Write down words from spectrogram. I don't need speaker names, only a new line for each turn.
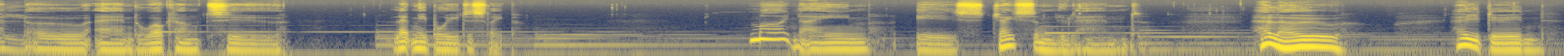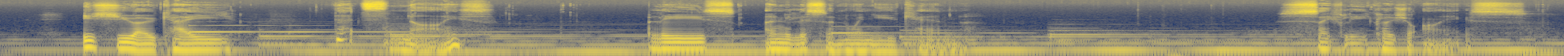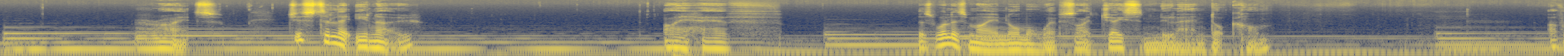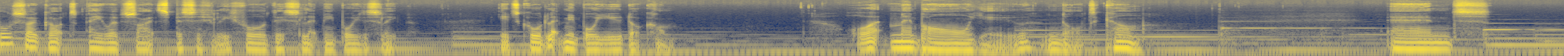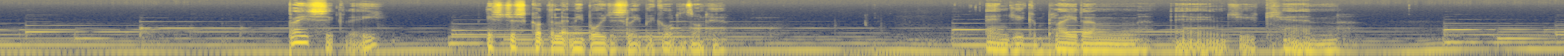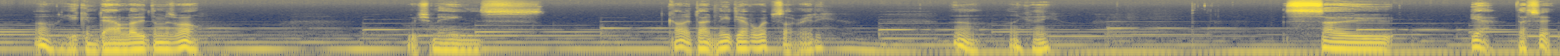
Hello, and welcome to Let Me Bore You to Sleep. My name is Jason Newland. Hello, how you doing? Is you okay? That's nice. Please only listen when you can. safely close your eyes. Right, just to let you know, I have, as well as my normal website, jasonnewland.com, I've also got a website specifically for this Let Me Bore You to Sleep. It's called letmeboreyou.com com, And basically, it's just got the Let Me Bore You to Sleep recordings on here. And you can play them, and you can. Oh, you can download them as well. Which means kind of don't need the other website really. Oh, okay. So, yeah, that's it.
